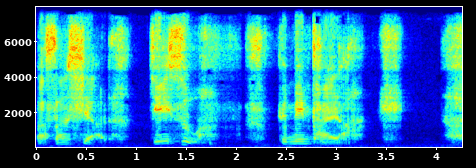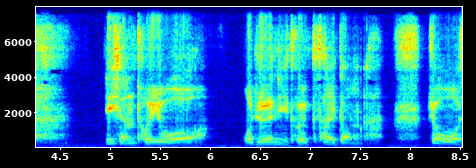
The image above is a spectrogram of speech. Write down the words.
把三下了，结束，平民牌啦。你想推我，我觉得你推不太动了。就我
